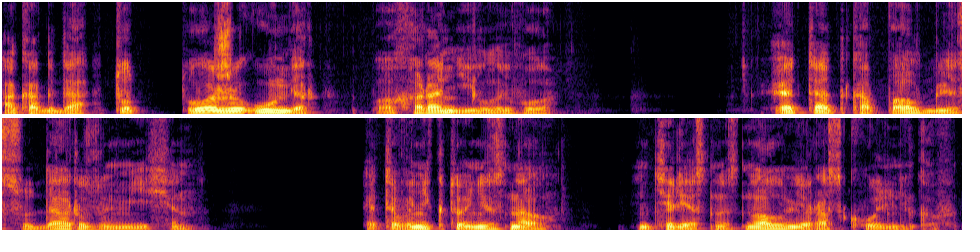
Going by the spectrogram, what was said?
а когда тот тоже умер, похоронил его. Это откопал для суда Разумихин. Этого никто не знал. Интересно, знал ли Раскольников?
